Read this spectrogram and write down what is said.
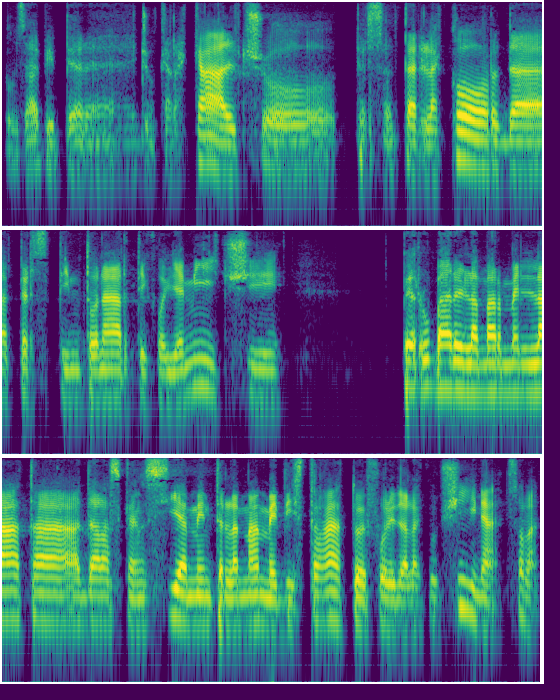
Usavi per eh, giocare a calcio, per saltare la corda, per spintonarti con gli amici, per rubare la marmellata dalla scansia mentre la mamma è distratto e fuori dalla cucina. Insomma,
